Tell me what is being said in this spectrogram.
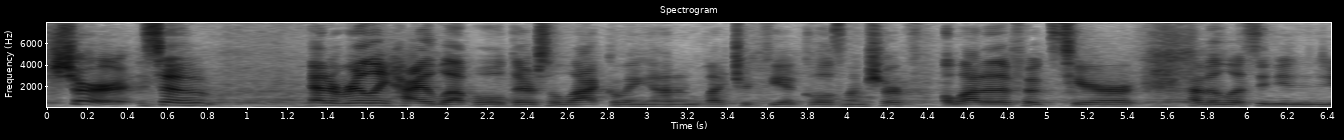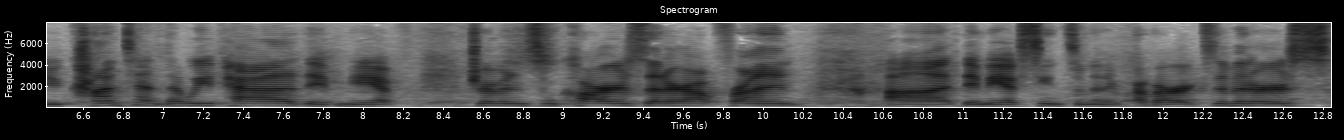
Sure. So, at a really high level, there's a lot going on in electric vehicles. I'm sure a lot of the folks here have been listening to the new content that we've had. They may have driven some cars that are out front. Uh, they may have seen some of our exhibitors.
